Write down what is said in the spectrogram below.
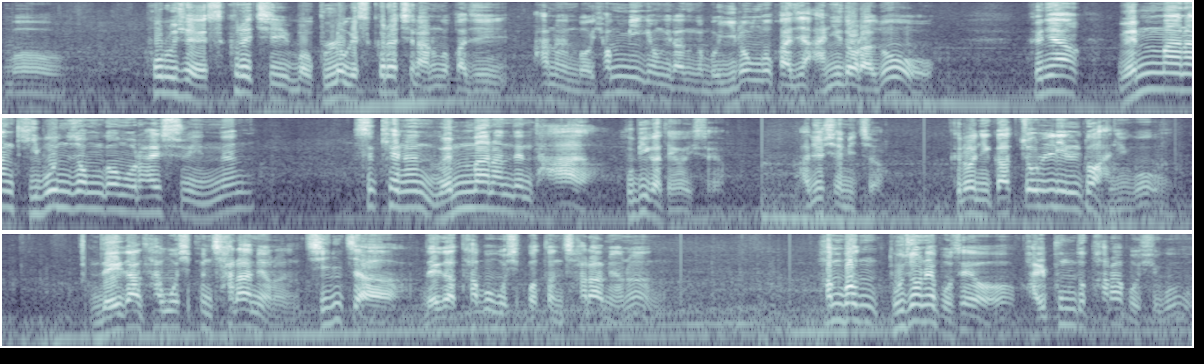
뭐 포르쉐 스크래치 뭐 블록에 스크래치 나는 것까지 하는 뭐 현미경이라든가 뭐 이런 것까지 아니더라도 그냥 웬만한 기본 점검을 할 수 있는 스캔은 웬만한 데는 다 구비가 되어 있어요. 아주 재밌죠. 그러니까 쫄 일도 아니고 내가 타고 싶은 차라면은 진짜 내가 타보고 싶었던 차라면은 한번 도전해 보세요. 발품도 팔아 보시고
